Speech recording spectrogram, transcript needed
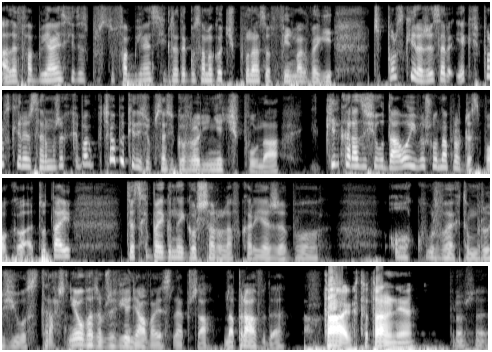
Ale Fabiański to jest po prostu Fabiański gra tego samego ćpuna co w filmach Wegi. Czy polski reżyser, jakiś polski reżyser może chyba chciałby kiedyś obsać go w roli nie ćpuna. Kilka razy się udało i wyszło naprawdę spoko, a tutaj to jest chyba jego najgorsza rola w karierze, bo o kurwa jak to mroziło strasznie. Ja uważam, że Wieniawa jest lepsza, naprawdę. Tak, totalnie. Proszę,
